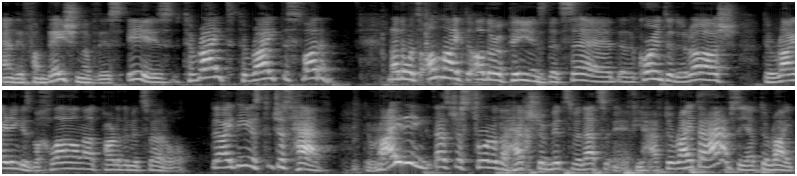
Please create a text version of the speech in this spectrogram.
and the foundation of this is to write, to write the Svarim. In other words, unlike the other opinions that said that according to the Rosh, the writing is Bechlal, not part of the mitzvah at all. The idea is to just have. The writing, that's just sort of a hechsher mitzvah. That's if you have to write to have, so you have to write.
